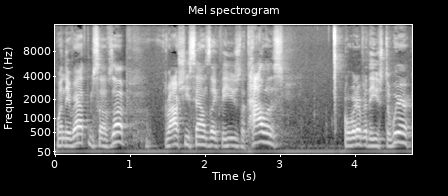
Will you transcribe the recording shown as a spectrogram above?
When they wrap themselves up, Rashi sounds like they use the talus or whatever they used to wear.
